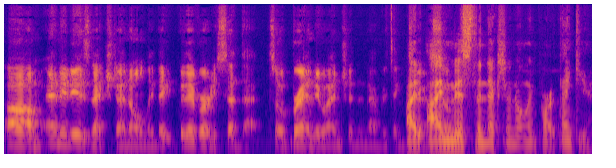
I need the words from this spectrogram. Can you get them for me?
Um, and it is next gen only. They they've already said that. So brand new engine and everything. I. I So, missed the next gen only part. Thank you.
